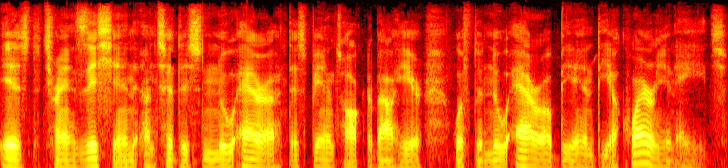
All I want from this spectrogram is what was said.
is the transition unto this new era that's being talked about here, with the new era being the Aquarian age.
